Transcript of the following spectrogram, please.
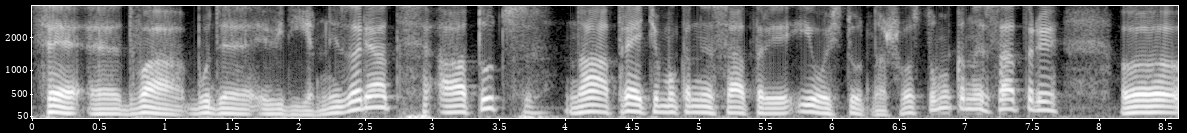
С2 буде від'ємний заряд, а тут на третьому конденсаторі і ось тут на шостому конденсаторі е,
